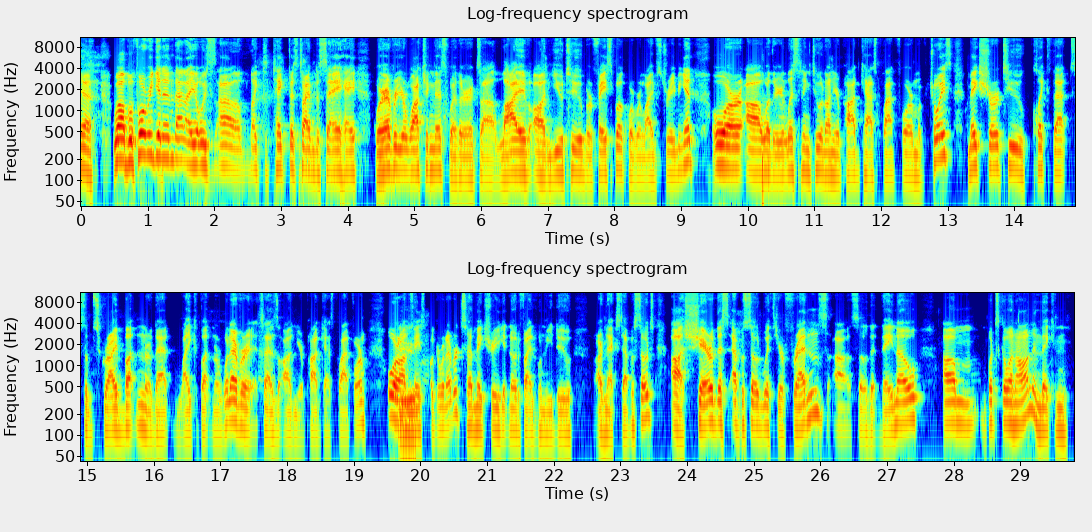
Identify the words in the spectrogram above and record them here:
yeah. Well, before we get into that, I always uh, like to take this time to say, hey, wherever you're watching this, whether it's uh, live on YouTube or Facebook, where we're live streaming it, or uh, whether you're listening to it on your podcast platform of choice, make sure to click that subscribe button or that like button or whatever it says on your podcast platform or on Mhm. Facebook or whatever to make sure you get notified when we do our next episodes. Uh, share this episode with your friends uh, so that they know um, what's going on and they can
